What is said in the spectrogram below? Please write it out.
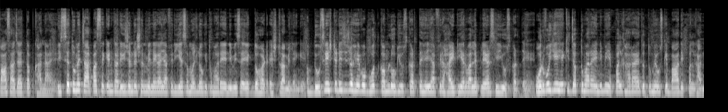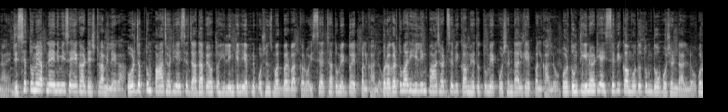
पास आ जाए, तब खाना है। इससे तुम्हें चार पाँच सेकंड का रीजनरेशन मिलेगा या फिर ये समझ लो कि तुम्हारे एनिमी से एक दो हट एक्स्ट्रा मिलेंगे। अब दूसरी स्ट्रेटेजी जो है, वो बहुत कम लोग यूज़ करते हैं या फिर हाई टीयर वाले प्लेयर्स ही यूज़ करते हैं। और वो ये है कि जब तुम्हारा एनिमी एप्पल खा रहा है तो तुम्हें उसके बाद एप्पल खाना है, जिससे तुम्हें अपने एनिमी से एक हट एक्स्ट्रा मिलेगा। और जब तुम पाँच हट या इससे ज़्यादा पे हो तो हीलिंग के लिए अपने पोशन मत बर्बाद करो। इससे अच्छा तुम एक दो एप्पल खा लो। और अगर तुम्हारी हीलिंग पाँच हट से भी कम है तो तुम एक पोशन डाल के एप्पल खा लो। और तुम तीन हट या इससे भी कम हो तो तुम दो पोषण डाल लो। और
